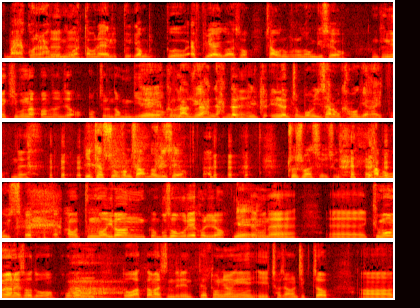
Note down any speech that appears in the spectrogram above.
마약 거래를 하고 네, 있는 네. 것 같다면 L- 그, 연- 그 FBI가 와서 자 오늘부로 넘기세요. 그럼 굉장히 기분 나빠하면서 이제 어- 억지로 넘기죠. 예, 그럼 근데- 나중에 한 한 달 네. 일 1년쯤 보면 이 사람은 감옥에 가 있고. 네. 이택수 검사 넘기세요. 조심하세요 지금 다 보고 있어요. 아무튼 뭐 이런 그 무소불위의 권력 예. 때문에 에, 규모 면에서도 혹은 또 아까 말씀드린 대통령이 이 처장을 직접 어,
